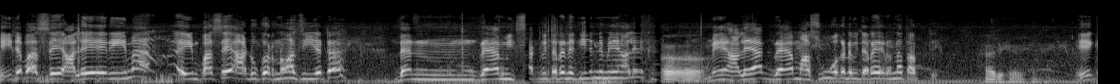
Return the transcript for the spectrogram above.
ඊට පස්සේ අලේ එරීම එයින් පස්සේ අඩු කරනවා 100ට දැන් ග්‍රෑම් 20ක් විතරනේ තියෙන්නේ මේ ඔව් මේ අලයක් ග්‍රෑම් 80කට විතර එරන තත්ත්වය. හරි හරි හරි. ඒක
